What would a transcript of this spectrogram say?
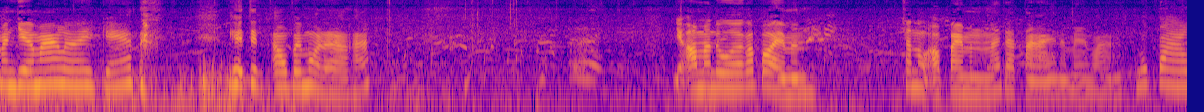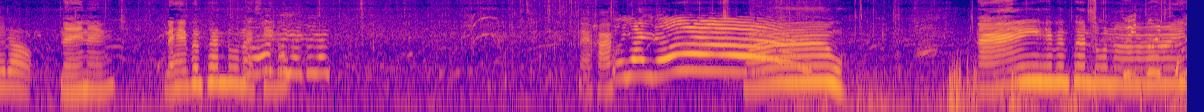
มันเยอะมากเลยแก๊สแก๊สจะเอาไปหมดเลยเหรอคะ เดี๋ยวเอามาดูแล้วก็ปล่อยมัน ถ้าหนูเอาไปมันน่าจะตายนะแม่ว่า ไม่ตายหรอกไหนไหนเดี๋ยวให้เพื่อนๆดูหน่อยสิลูกตัวใหญ่ไหนคะตัวใหญ่เลยว้าวไหนให้เพื่อนๆดูหน่อยตุ้ยตุ้ยตุ้ย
